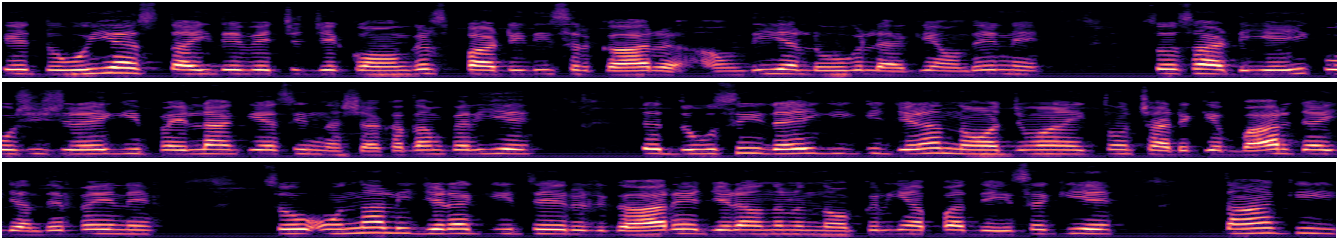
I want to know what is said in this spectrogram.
ਕਿ 2027 ਦੇ ਵਿੱਚ ਜੇ ਕਾਂਗਰਸ ਪਾਰਟੀ ਦੀ ਸਰਕਾਰ ਆਉਂਦੀ ਹੈ, ਲੋਕ ਲੈ ਕੇ ਆਉਂਦੇ ਨੇ, ਸੋ ਸਾਡੀ ਇਹੀ ਕੋਸ਼ਿਸ਼ ਰਹੇਗੀ ਪਹਿਲਾਂ ਕਿ ਅਸੀਂ ਨਸ਼ਾ ਖਤਮ ਕਰੀਏ ਅਤੇ ਦੂਸਰੀ ਰਹੇਗੀ ਕਿ ਜਿਹੜਾ ਨੌਜਵਾਨ ਇੱਥੋਂ ਛੱਡ ਕੇ ਬਾਹਰ ਜਾਈ ਜਾਂਦੇ ਪਏ ਨੇ ਸੋ ਉਹਨਾਂ ਲਈ ਜਿਹੜਾ ਕਿ ਇੱਥੇ ਰੁਜ਼ਗਾਰ ਹੈ, ਜਿਹੜਾ ਉਹਨਾਂ ਨੂੰ ਨੌਕਰੀਆਂ ਆਪਾਂ ਦੇ ਸਕੀਏ, ਤਾਂ ਕਿ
